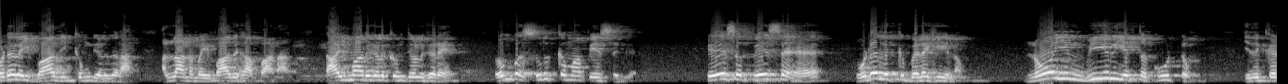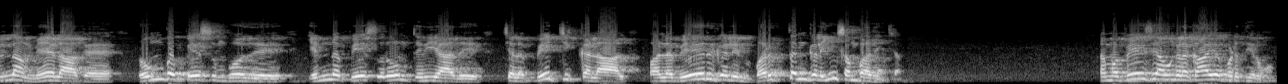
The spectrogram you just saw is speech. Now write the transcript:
உடலை பாதிக்கும் எழுதுறான் அல்லாஹ் நம்மை பாதுகாப்பானான். தாய்மார்களுக்கும் சொல்கிறேன் ரொம்ப சுருக்கமா பேசுங்க. பேச பேச உடலுக்கு பலகீனம் நோயின் வீரியத்தை கூட்டும். இதுக்கெல்லாம் மேலாக ரொம்ப பேசும்போது என்ன பேசுறோன்னு தெரியாது. சில பேச்சுக்களால் பல பேர்களின் வருத்தங்களையும் சம்பாதிக்கலாம். நம்ம பேசி அவங்கள காயப்படுத்திடுவோம்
